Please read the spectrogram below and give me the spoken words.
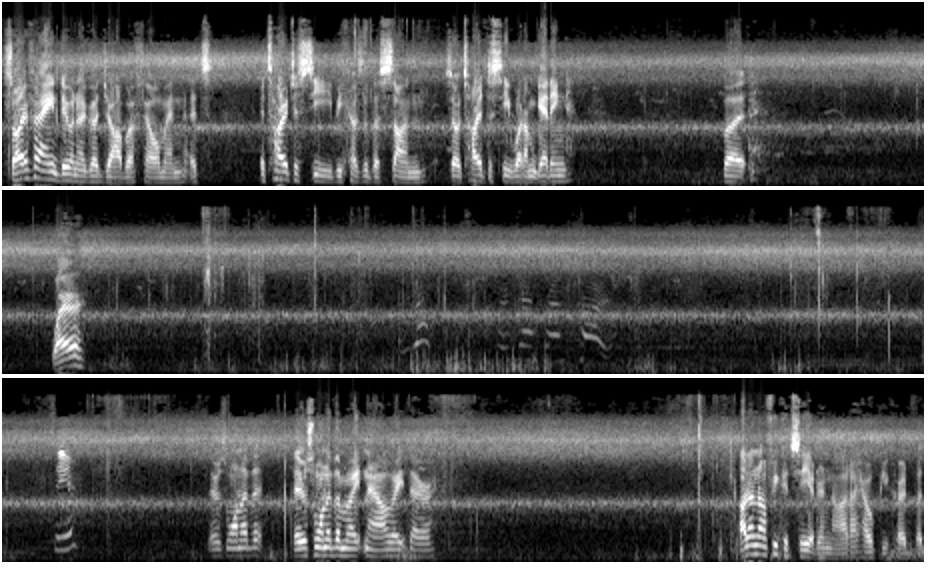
Sorry if I ain't doing a good job of filming. It's it's hard to see because of the sun, so it's hard to see what I'm getting. But where? Yep. There's that brown tire. See him? There's one of the there's one of them right now, right there. I don't know if you could see it or not. I hope you could, but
